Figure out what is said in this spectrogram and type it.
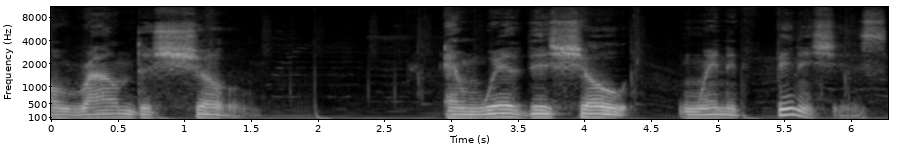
around the show and where this show, when it finishes,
